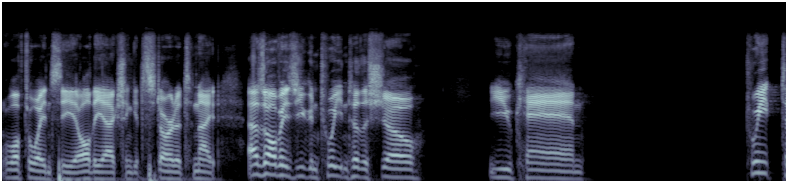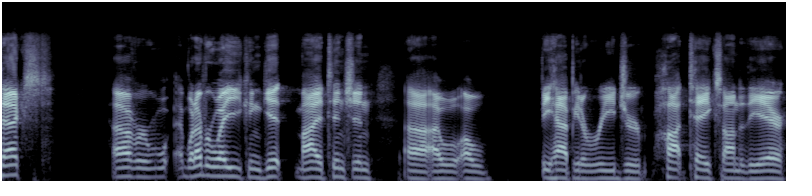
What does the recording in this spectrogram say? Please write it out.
We'll have to wait and see. All the action gets started tonight. As always, you can tweet into the show. You can tweet, text, however, whatever way you can get my attention. Uh, I will I'll be happy to read your hot takes onto the air.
